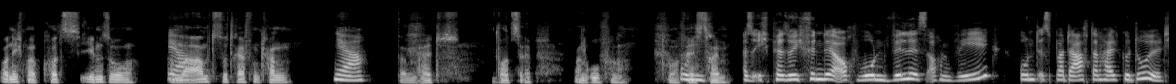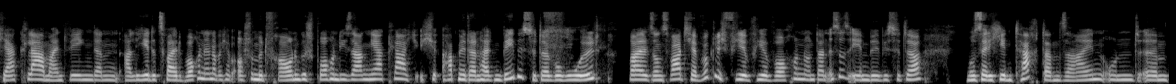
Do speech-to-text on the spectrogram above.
auch nicht mal kurz ebenso ja. am Abend so treffen kann. Ja. Dann halt WhatsApp, Anrufe, oder FaceTime. Also ich persönlich finde auch, wo ein Wille ist auch ein Weg und es bedarf dann halt Geduld. Ja klar, meinetwegen dann alle jede zweite Wochenende, aber ich habe auch schon mit Frauen gesprochen, die sagen, ja klar, ich, ich habe mir dann halt einen Babysitter geholt, weil sonst warte ich ja wirklich vier, vier Wochen und dann ist es eben Babysitter. Muss ja nicht jeden Tag dann sein. Und ähm,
